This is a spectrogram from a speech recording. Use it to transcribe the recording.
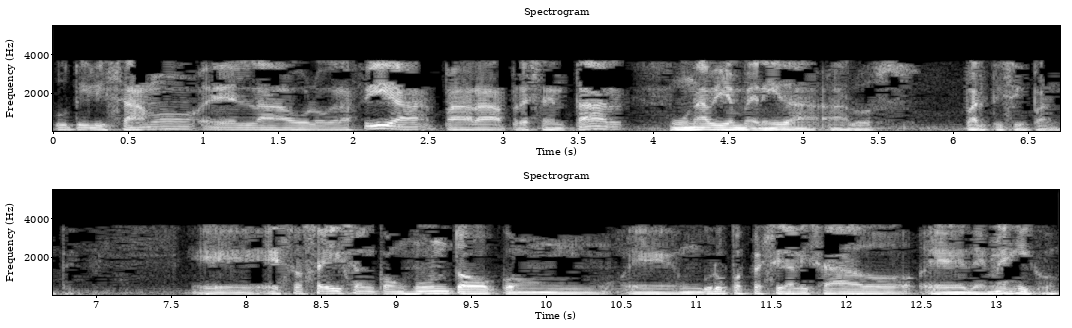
utilizamos eh, la holografía para presentar una bienvenida a los participantes. Eh, eso se hizo en conjunto con un grupo especializado de México.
